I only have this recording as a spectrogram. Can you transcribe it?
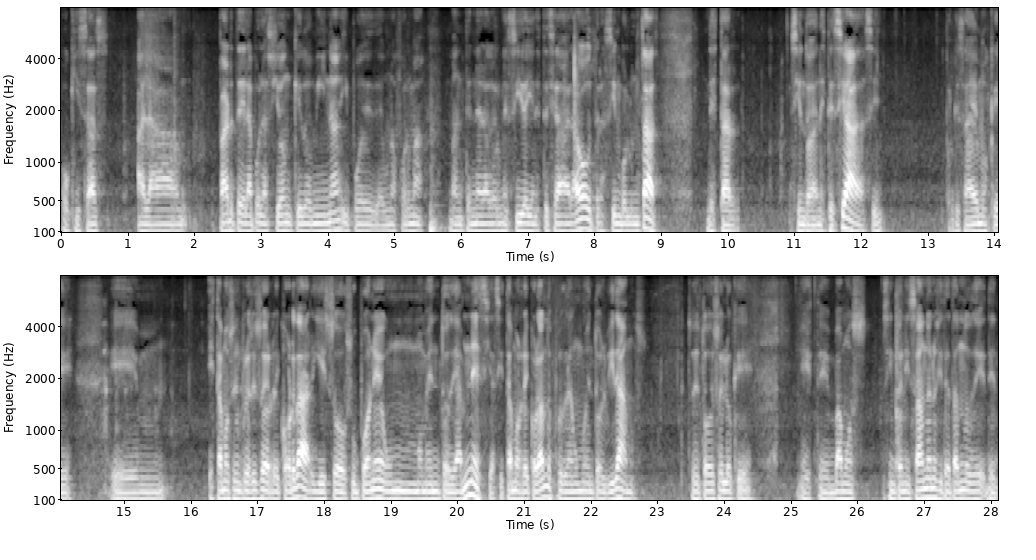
o quizás a la parte de la población que domina y puede de alguna forma mantener adormecida y anestesiada a la otra, sin voluntad de estar siendo anestesiada, ¿sí? Porque sabemos que em, estamos en un proceso de recordar y eso supone un momento de amnesia. Si estamos recordando es porque en algún momento olvidamos. Entonces todo eso es lo que este, vamos sintonizándonos y tratando de,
